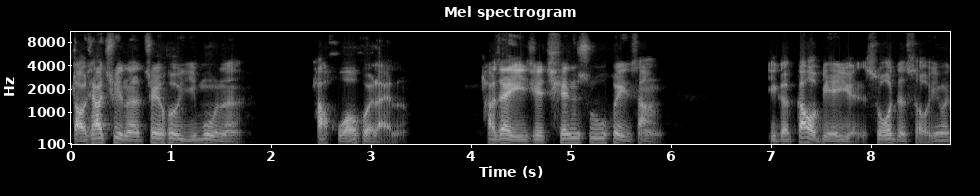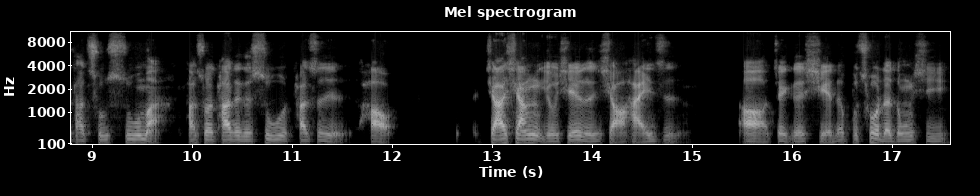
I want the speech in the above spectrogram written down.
倒下去呢，最后一幕呢，他活回来了。他在一些签书会上，一个告别演说的时候，因为他出书嘛，他说他这个书他是好，家乡有些人小孩子啊，这个写的不错的东西。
